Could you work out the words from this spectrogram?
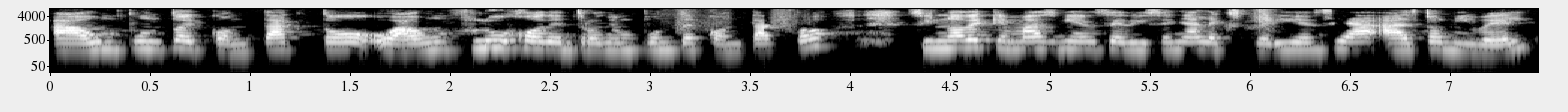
a un punto de contacto o a un flujo dentro de un punto de contacto, sino de que más bien se diseña la experiencia a alto nivel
